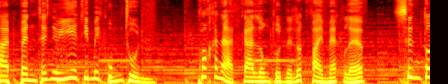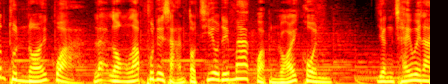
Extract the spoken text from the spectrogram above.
อาจเป็นเทคโนโลยีที่ไม่คุ้มทุน เพราะขนาดการลงทุนในรถไฟแม g เลฟ ซึ่งต้นทุนน้อยกว่า และรองรับผู้โดยสารต่อเที่ยวได้มากกว่าเป็นร้อยคน ยังใช้เวลา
